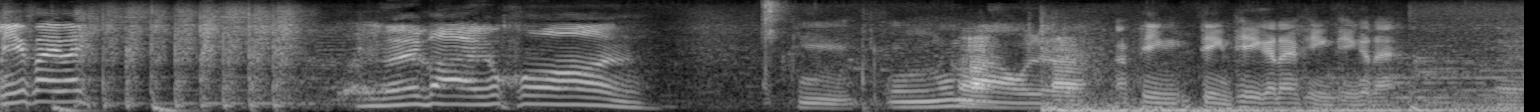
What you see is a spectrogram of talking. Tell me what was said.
ลีไปไปบ๊ายบายทุกคนอืมยังไม่เมาเลยอะอะพิงพิงพี่ก็ได้พิงพิงก็ได้เออ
